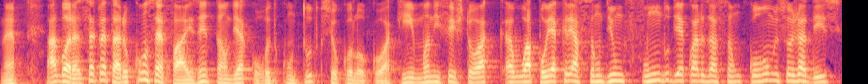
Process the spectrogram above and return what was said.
Né? Agora, secretário, o Concefaz, então, de acordo com tudo que o senhor colocou aqui, manifestou a, a, o apoio à criação de um fundo de equalização, como o senhor já disse,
